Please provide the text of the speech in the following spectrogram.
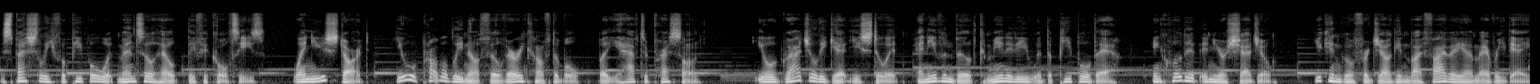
especially for people with mental health difficulties. When you start, you will probably not feel very comfortable, but you have to press on. You will gradually get used to it and even build community with the people there. Include it in your schedule. You can go for jogging by 5 a.m. every day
